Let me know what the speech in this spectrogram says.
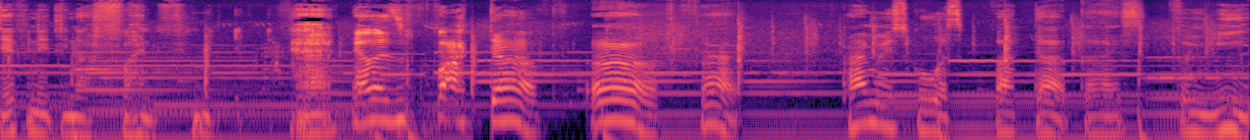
definitely not fun for me. it was fucked up. Oh, fuck. Primary school was fucked up, guys. For me,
